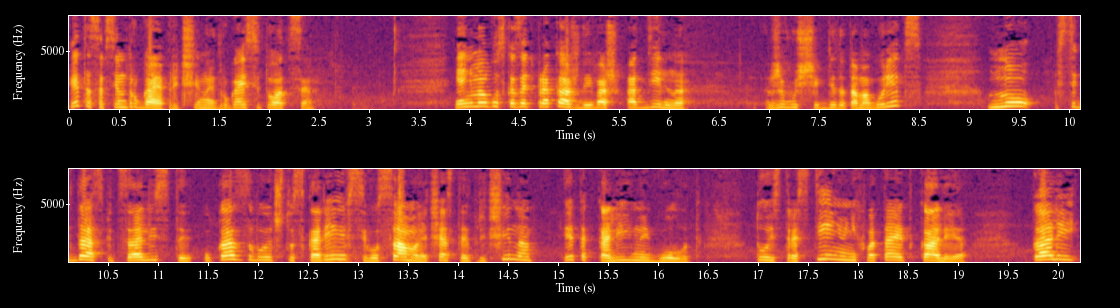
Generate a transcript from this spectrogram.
Это совсем другая причина и другая ситуация. Я не могу сказать про каждый ваш отдельно живущий где-то там огурец, но всегда специалисты указывают, что, скорее всего, самая частая причина – это калийный голод. То есть растению не хватает калия. Калий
